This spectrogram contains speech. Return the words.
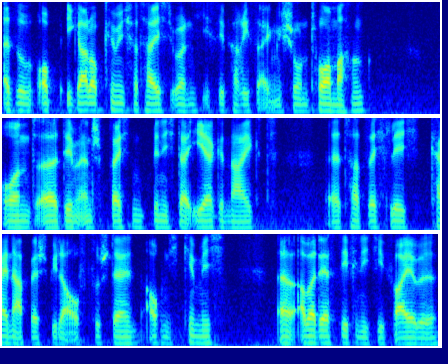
also ob, egal ob Kimmich verteidigt oder nicht, ich sehe Paris eigentlich schon ein Tor machen. Und äh, dementsprechend bin ich da eher geneigt, äh, tatsächlich keine Abwehrspieler aufzustellen, auch nicht Kimmich. Äh, aber der ist definitiv viable.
